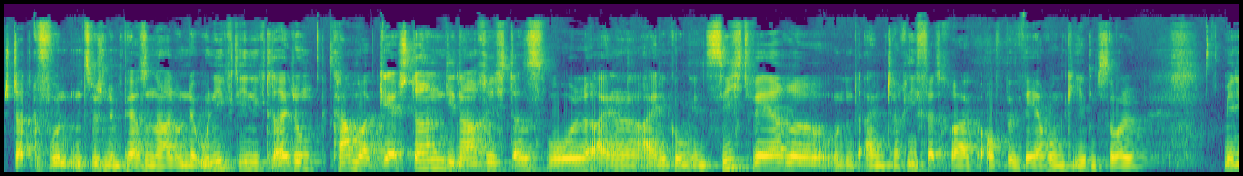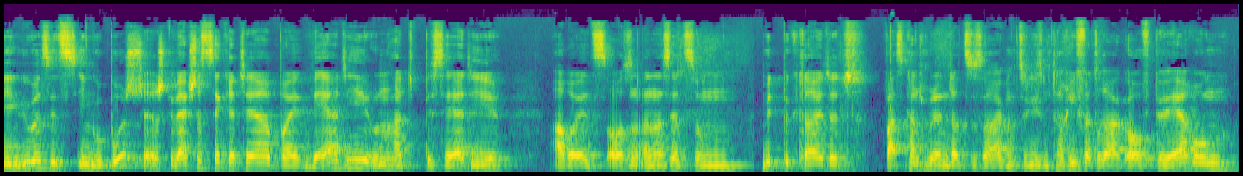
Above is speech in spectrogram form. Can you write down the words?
stattgefunden zwischen dem Personal und der Uniklinikleitung. Kam aber gestern die Nachricht, dass es wohl eine Einigung in Sicht wäre und einen Tarifvertrag auf Bewährung geben soll. Mir gegenüber sitzt Ingo Busch, er ist Gewerkschaftssekretär bei Verdi und hat bisher die Arbeitsauseinandersetzungen mitbegleitet. Was kannst du mir denn dazu sagen zu diesem Tarifvertrag auf Bewährung?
